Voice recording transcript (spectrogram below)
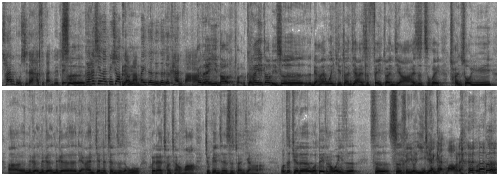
川普时代他是反对对话，是。可是他现在必须要表达 拜登的这个看法。拜登一到，葛莱仪到底是两岸问题专家还是非专家啊？还是只会穿梭于呃那个那个那个两岸间的政治人物回来传传话，就变成是专家了？我只觉得我对他我一直是是很有意见的。太感冒了。不是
